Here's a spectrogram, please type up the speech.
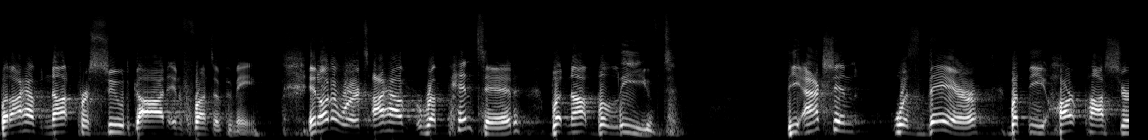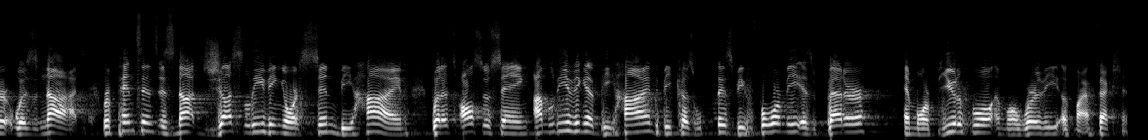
but I have not pursued God in front of me. In other words, I have repented but not believed. The action was there, but the heart posture was not. Repentance is not just leaving your sin behind, but it's also saying, I'm leaving it behind because what is before me is better and more beautiful and more worthy of my affection.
